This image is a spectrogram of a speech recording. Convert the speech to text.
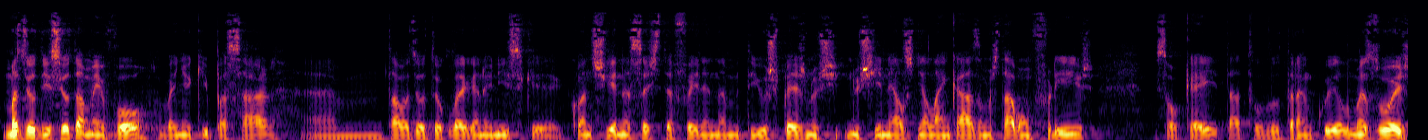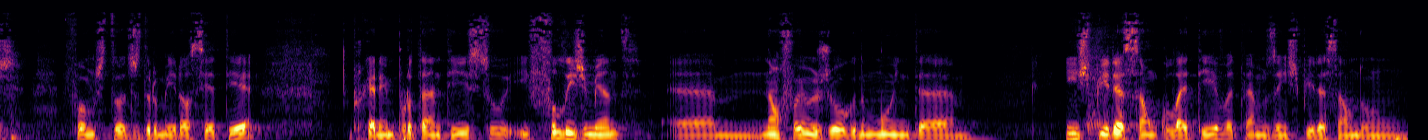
Mas eu disse, eu também vou, venho aqui passar. Um, estava a dizer ao teu colega no início que quando cheguei na sexta-feira ainda meti os pés nos, nos chinelos, tinha lá em casa, mas estavam frios. Disse, ok, está tudo tranquilo, mas hoje fomos todos dormir ao CT, porque era importante isso, e felizmente um, não foi um jogo de muita inspiração coletiva, tivemos a inspiração de um,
